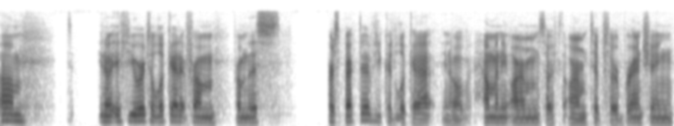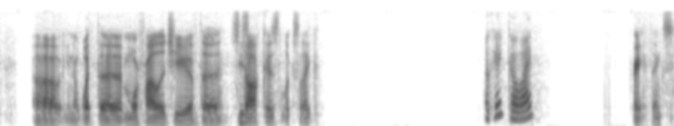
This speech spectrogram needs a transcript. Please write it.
You- Um, you know, if you were to look at it from from this perspective, you could look at, you know, how many arms, or if the arm tips are branching, uh, you know, what the morphology of the He's- stalk is looks like. Okay, go wide. Great, thanks.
